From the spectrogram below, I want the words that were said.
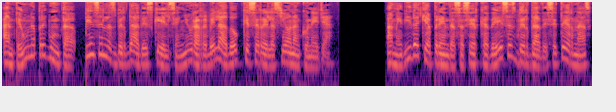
Ante una pregunta, piensa en las verdades que el Señor ha revelado que se relacionan con ella. A medida que aprendas acerca de esas verdades eternas,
